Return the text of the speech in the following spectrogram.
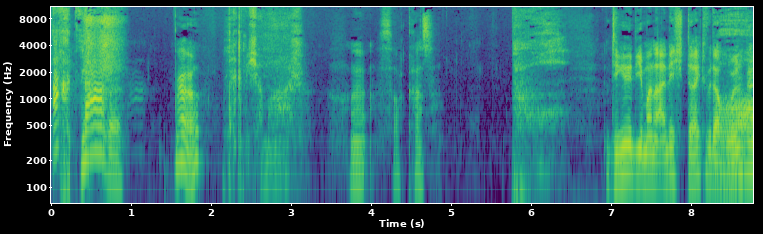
Acht Jahre. Ja, Leck mich am Arsch. ja ist auch krass. Dinge, die man eigentlich direkt wiederholen will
